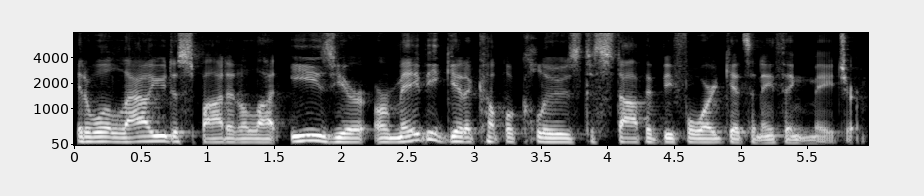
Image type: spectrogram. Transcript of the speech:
it will allow you to spot it a lot easier or maybe get a couple clues to stop it before it gets anything major.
